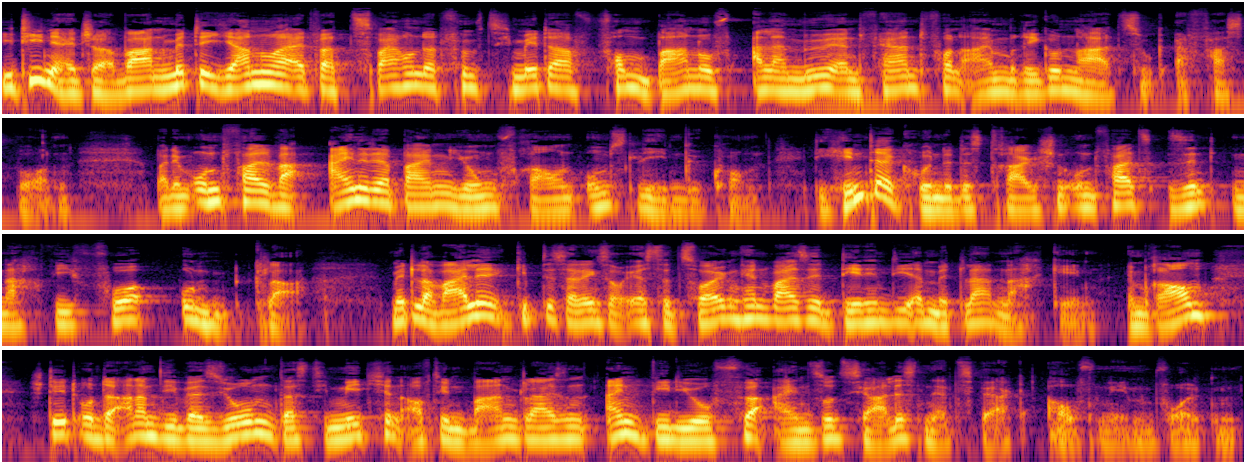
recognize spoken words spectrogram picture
Die Teenager waren Mitte Januar etwa 250 Meter vom Bahnhof Allermöhe entfernt von einem Regionalzug erfasst worden. Bei dem Unfall war eine der beiden jungen Frauen ums Leben gekommen. Die Hintergründe des tragischen Unfalls sind nach wie vor unklar. Mittlerweile gibt es allerdings auch erste Zeugenhinweise, denen die Ermittler nachgehen. Im Raum steht unter anderem die Version, dass die Mädchen auf den Bahngleisen ein Video für ein soziales Netzwerk aufnehmen wollten.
